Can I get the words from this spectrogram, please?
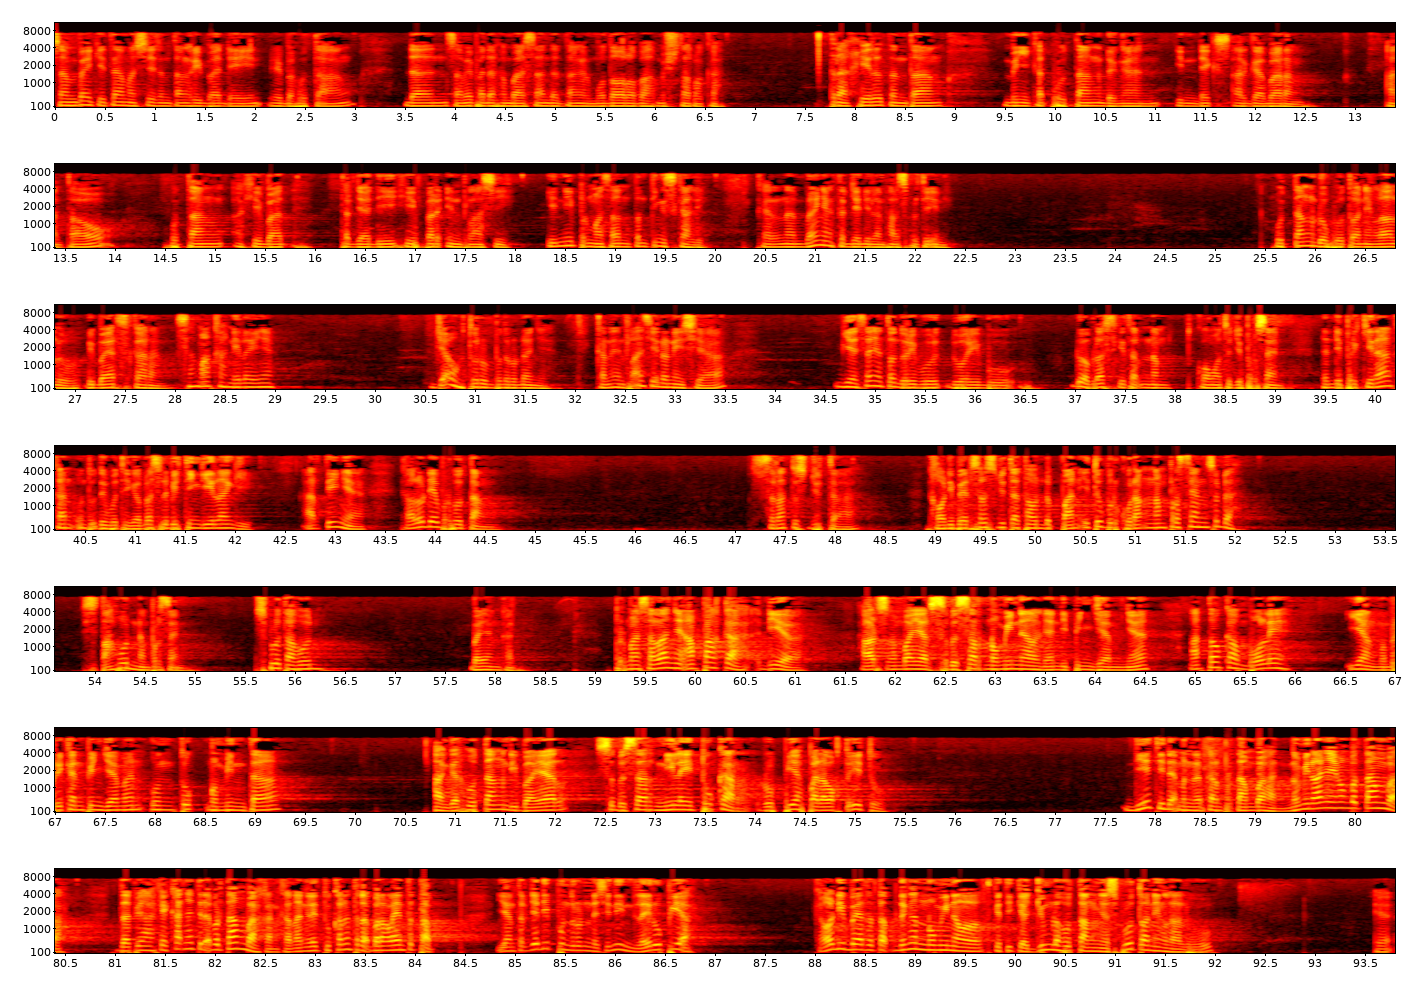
sampai kita masih tentang riba dain, riba hutang dan sampai pada pembahasan tentang mudharabah mushtarakah. Terakhir tentang mengikat hutang dengan indeks harga barang atau hutang akibat terjadi hiperinflasi. Ini permasalahan penting sekali karena banyak terjadi dalam hal seperti ini. Hutang 20 tahun yang lalu dibayar sekarang, samakah nilainya? Jauh turun penurunannya. Karena inflasi Indonesia biasanya tahun 2000, 2012 sekitar 6,7 persen dan diperkirakan untuk 2013 lebih tinggi lagi. Artinya, kalau dia berhutang 100 juta, kalau dibayar 100 juta tahun depan itu berkurang 6 persen sudah. Setahun 6 persen. 10 tahun. Bayangkan. Permasalahannya apakah dia harus membayar sebesar nominal yang dipinjamnya ataukah boleh yang memberikan pinjaman untuk meminta agar hutang dibayar sebesar nilai tukar rupiah pada waktu itu. Dia tidak menerapkan pertambahan. Nominalnya memang bertambah, tapi hakikatnya tidak bertambah kan karena nilai tukarnya terhadap barang lain tetap yang terjadi penurunan di sini nilai rupiah. Kalau dibayar tetap dengan nominal ketika jumlah hutangnya 10 tahun yang lalu, ya,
